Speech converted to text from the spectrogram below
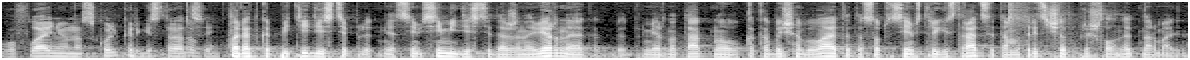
в офлайне у нас сколько регистраций? Ну, порядка 50, нет, 70 даже, наверное, как бы примерно так. Но, как обычно бывает, это, собственно, 70 регистраций, там и 30 человек пришло, но это нормально.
